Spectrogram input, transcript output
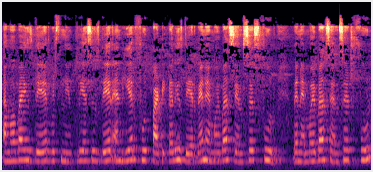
Amoeba is there with nucleus is there and here food particle is there. When amoeba senses food, when amoeba senses food,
